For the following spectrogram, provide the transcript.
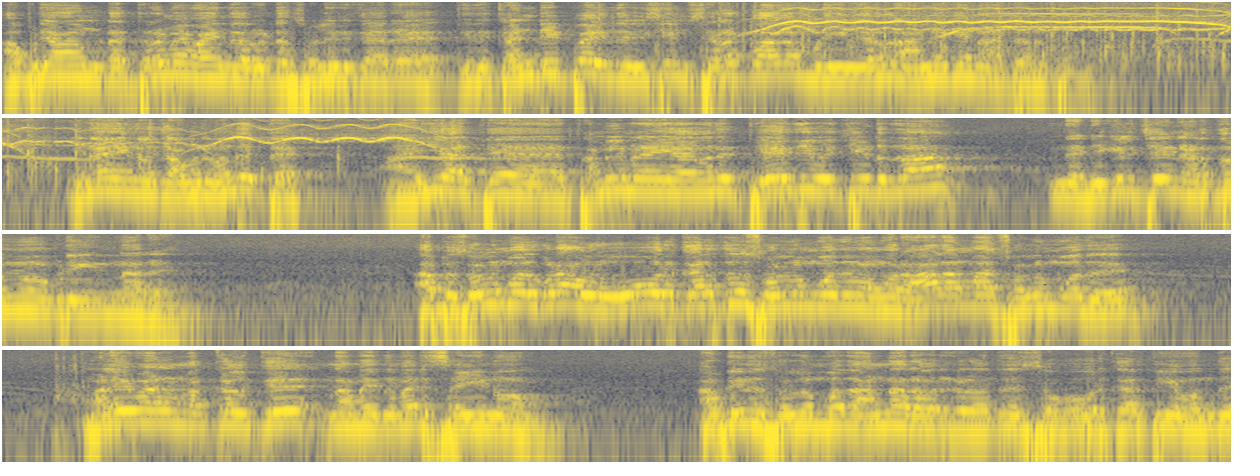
அப்படி அவங்கள்ட்ட திறமை வாய்ந்தவர்கிட்ட சொல்லியிருக்காரு. இது கண்டிப்பாக இந்த விஷயம் சிறப்பாக முடியுங்கிறது அன்னைக்கே நான் இருப்பேன் ஏன்னா எங்களுக்கு அவர் வந்து ஐயா தே- தமிழ் ஐயா வந்து தேதி வச்சுக்கிட்டு தான் இந்த நிகழ்ச்சியை நடத்தணும் அப்படின்னாரு. அப்போ சொல்லும்போது கூட அவர் ஒவ்வொரு கருத்தும் சொல்லும் போதும் ஒரு ஆழமாக சொல்லும்போது மலைவாழ் மக்களுக்கு நம்ம இந்த மாதிரி செய்யணும் அப்படின்னு சொல்லும்போது அன்னார் அவர்கள் வந்து ஒவ்வொரு கருத்தையும் வந்து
